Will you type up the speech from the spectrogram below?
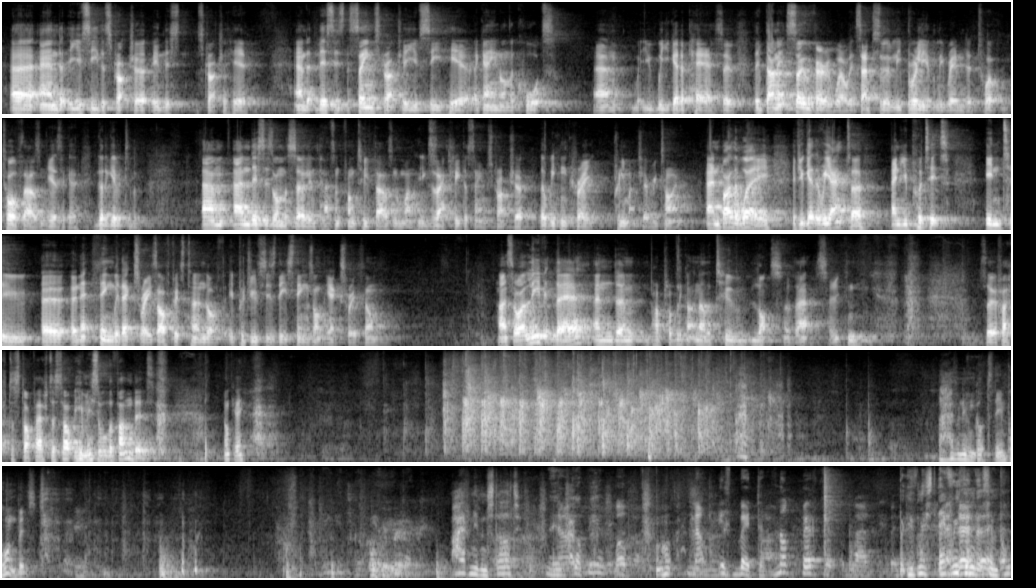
Uh, and you see the structure in this structure here. And this is the same structure you see here, again on the quartz, um, where, you, where you get a pair. So they've done it so very well. It's absolutely brilliantly rendered 12 12,000 years ago. You've got to give it to them. Um, and this is on the Solin patent from 2001, exactly the same structure that we can create pretty much every time. And by the way, if you get the reactor and you put it into uh, a thing with X-rays after it's turned off, it produces these things on the X-ray film. And so I'll leave it there, and um, I've probably got another two lots of that, so you can. So if I have to stop, I have to stop. You miss all the fun bits. okay. Haven't even got to the important bits. I haven't even started. Nee, stop hier. Bob, now it's better, not perfect, but better. But you've missed everything that's important.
